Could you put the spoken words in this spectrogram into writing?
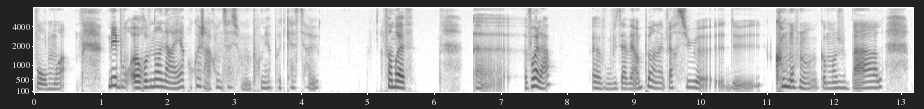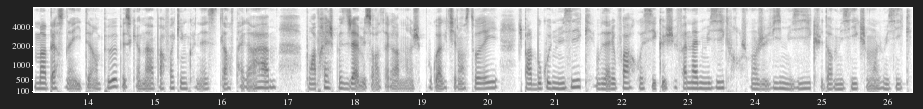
pour moi. Mais bon, euh, revenons en arrière. Pourquoi je raconte ça sur mon premier podcast sérieux? Enfin bref, euh, voilà. Euh, vous avez un peu un aperçu de comment, comment je parle, ma personnalité un peu, parce qu'il y en a parfois qui me connaissent d'Instagram. Bon, après, je poste jamais sur Instagram, hein. je suis beaucoup active en story, je parle beaucoup de musique. Vous allez voir aussi que je suis fanat de musique, franchement, je vis musique, je dors musique, je mange musique,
